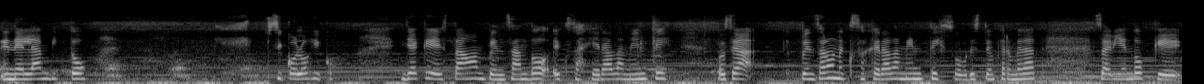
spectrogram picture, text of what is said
en el ámbito psicológico, ya que estaban pensando exageradamente, o sea, pensaron exageradamente sobre esta enfermedad sabiendo que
